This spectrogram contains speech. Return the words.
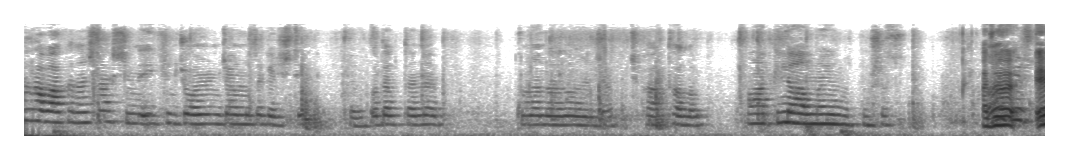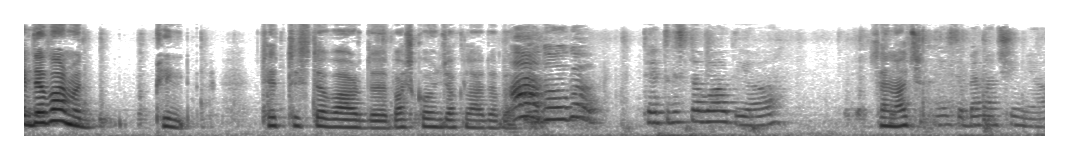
Merhaba arkadaşlar. Şimdi ikinci oyuncağımıza geçtik. Evet. O da bir tane kumandalı oyuncak. Çıkartalım. Ama pil almayı unutmuşuz. Acaba Öyle bir evde var mı pil? Tetris'te vardı. Başka oyuncaklarda böyle. Aa doğru. Tetris'te vardı ya. Sen aç. Neyse ben açayım ya.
